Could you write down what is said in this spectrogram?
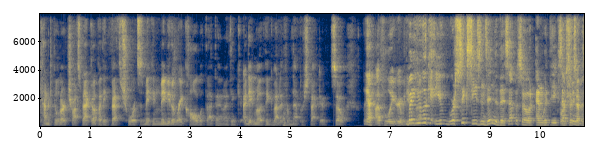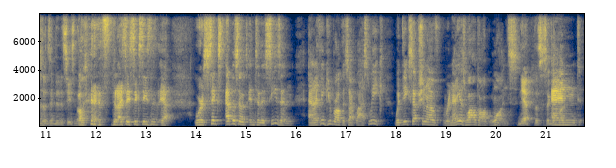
kind of build our trust back up. I think Beth Schwartz is making maybe the right call with that. Then I think I didn't really think about it from that perspective. So yeah, I fully agree with you. But you that. look at you. We're six seasons into this episode, and with the We're six episodes into the season. Oh, did I say six seasons? Yeah, we're six episodes into this season, and I think you brought this up last week. With the exception of Renee as Wild Dog once, yeah, that's a single. and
